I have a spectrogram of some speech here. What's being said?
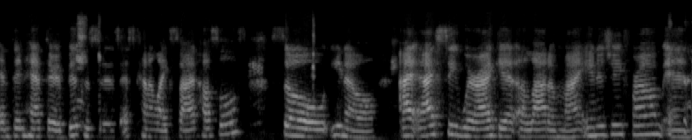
and then had their businesses as kind of like side hustles. So you know I, I see where I get a lot of my energy from and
